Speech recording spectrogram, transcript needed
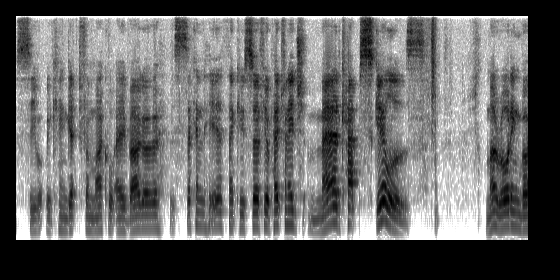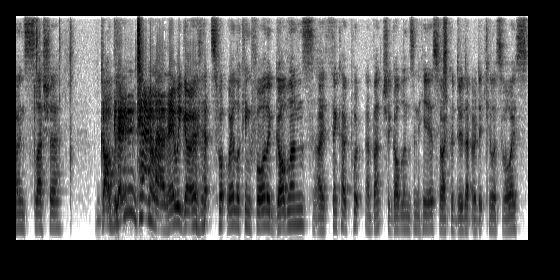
See what we can get from Michael A. Bargo the second here. Thank you sir for your patronage. Madcap Skills. Marauding Bone Slasher Goblin Tunneler, there we go, that's what we're looking for, the goblins. I think I put a bunch of goblins in here so I could do that ridiculous voice.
